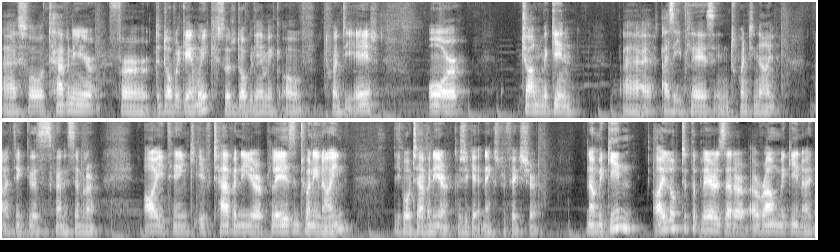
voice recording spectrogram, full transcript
Uh, so Tavernier for the double game week, so the double game week of 28, or John McGinn uh, as he plays in 29. And I think this is kind of similar. I think if Tavernier plays in 29, you go Tavernier because you get an extra fixture. Now McGinn, I looked at the players that are around McGinn. I,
